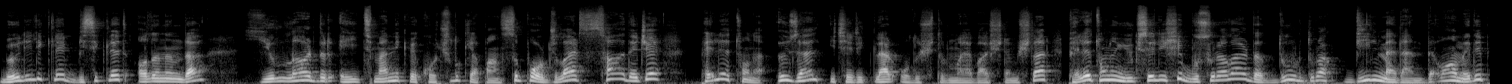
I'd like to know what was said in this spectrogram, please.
Böylelikle bisiklet alanında yıllardır eğitmenlik ve koçluk yapan sporcular sadece Peloton'a özel içerikler oluşturmaya başlamışlar. Peloton'un yükselişi bu sıralarda durdurak bilmeden devam edip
